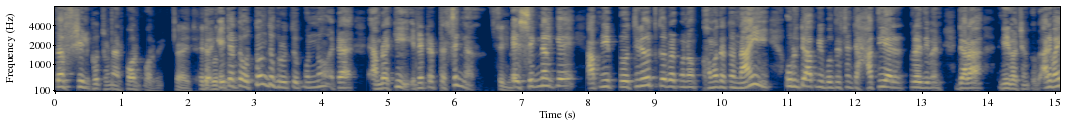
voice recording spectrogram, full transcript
তফসিল ঘোষণার পর পর্বে এটা তো অত্যন্ত গুরুত্বপূর্ণ। এটা আমরা কি? এটা একটা- সিগন্যাল এই সিগন্যালকে আপনি প্রতিরোধ করবার কোনো ক্ষমতা তো নাই। উল্টে আপনি বলতেছেন যে হাতিয়ার তুলে দিবেন যারা নির্বাচন করবে। আরে ভাই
